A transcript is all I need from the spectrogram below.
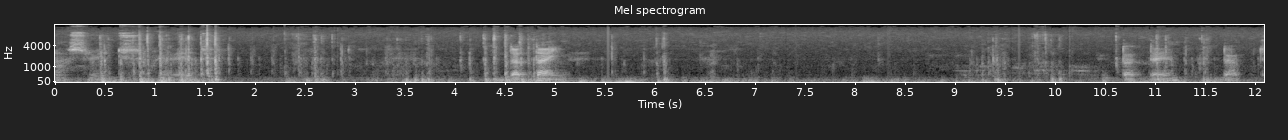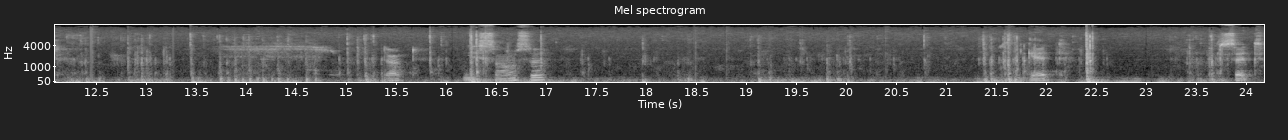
ensuite private date time. Date time date date naissance. Get set.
